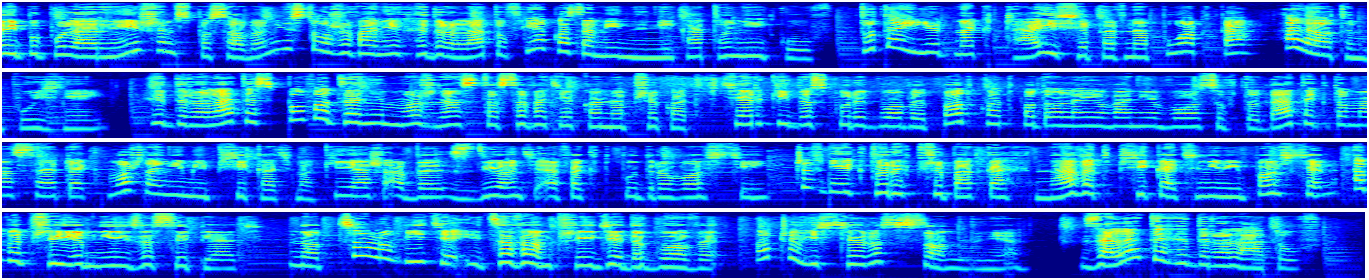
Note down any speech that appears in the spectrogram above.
Najpopularniejszym sposobem jest używanie hydrolatów jako zamiennika toników. Tutaj jednak czai się pewna pułapka, ale o tym później. Hydrolaty z powodzeniem można stosować jako na przykład wcierki do skóry głowy, podkład pod olejowanie włosów, dodatek do maseczek, można nimi psikać makijaż, aby zdjąć efekt pudrowości, czy w niektórych przypadkach nawet psikać nimi pościel, aby przyjemniej zasypiać. No co lubicie i co wam przyjdzie do głowy? Oczywiście rozsądnie. Zalety hydrolatów.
